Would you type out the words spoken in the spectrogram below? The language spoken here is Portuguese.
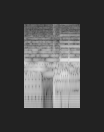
Música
